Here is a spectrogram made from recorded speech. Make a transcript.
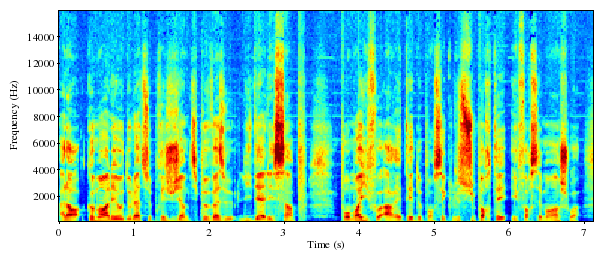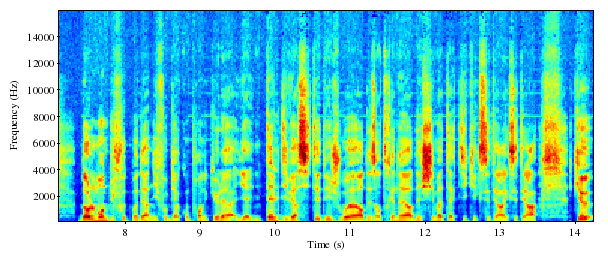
Alors, comment aller au-delà de ce préjugé un petit peu vaseux? L'idée, elle est simple. Pour moi, il faut arrêter de penser que le supporter est forcément un choix. Dans le monde du foot moderne, il faut bien comprendre qu'il y a une telle diversité des joueurs, des entraîneurs, des schémas tactiques, etc., etc., que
